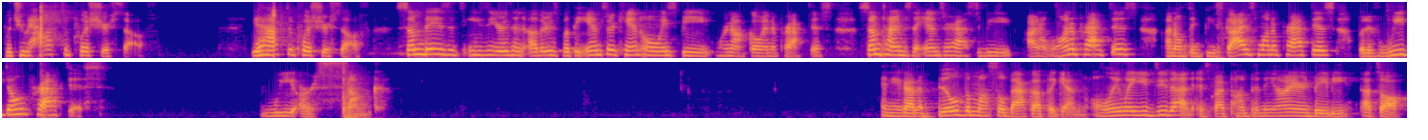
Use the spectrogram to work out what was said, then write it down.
but you have to push yourself. You have to push yourself. Some days it's easier than others, but the answer can't always be, we're not going to practice. Sometimes the answer has to be, I don't want to practice. I don't think these guys want to practice. But if we don't practice, we are sunk. and you got to build the muscle back up again. Only way you do that is by pumping the iron, baby. That's all.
